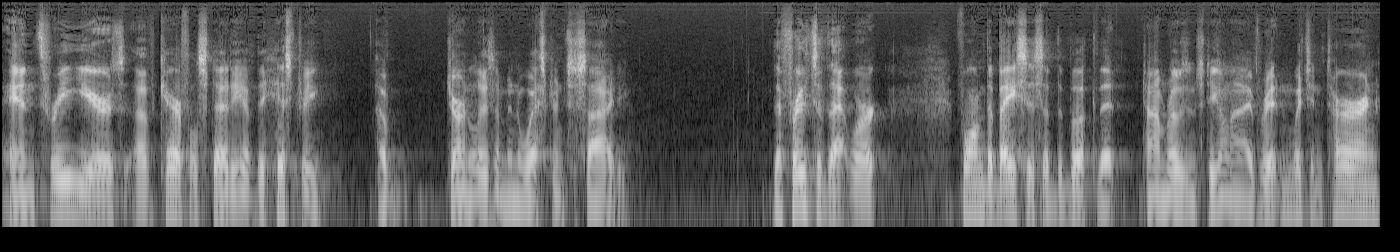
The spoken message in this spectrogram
and three years of careful study of the history of journalism in Western society. The fruits of that work form the basis of the book that Tom Rosenstiel and I have written, which in turn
